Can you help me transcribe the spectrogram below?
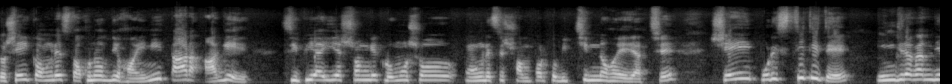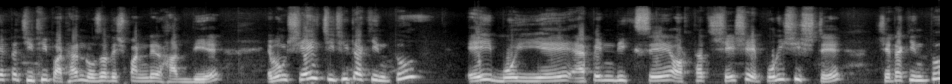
তো সেই কংগ্রেস তখনও অবধি হয়নি। তার আগে সিপিআই এর সঙ্গে ক্রমশ কংগ্রেসের সম্পর্ক বিচ্ছিন্ন হয়ে যাচ্ছে। সেই পরিস্থিতিতে ইন্দিরা গান্ধী একটা চিঠি পাঠান রোজা দেশপান্ডের হাত দিয়ে এবং সেই চিঠিটা কিন্তু এই বইয়ে, অ্যাপেন্ডিক্সে অর্থাৎ শেষে, পরিশিষ্টে সেটা কিন্তু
